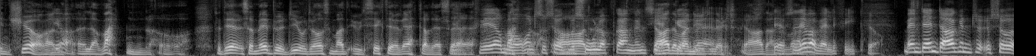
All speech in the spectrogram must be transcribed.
innsjøer, eller, Ja. eller vann. Så, det, så vi bodde jo da som hadde utsikt over et av disse Ja, hver morgen så så vi soloppgangen Ja, det var nydelig. Ja, da, det, så det var veldig fint. Men den dagen så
